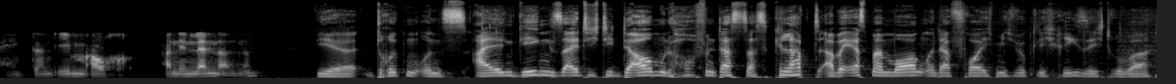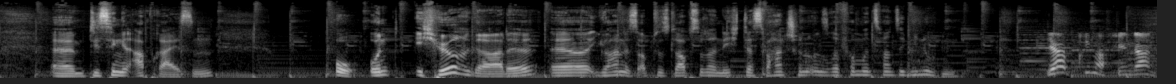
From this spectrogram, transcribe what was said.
hängt dann eben auch an den Ländern. Ne? Wir drücken uns allen gegenseitig die Daumen und hoffen, dass das klappt. Aber erstmal morgen, und da freue ich mich wirklich riesig drüber, ähm, die Single abreißen. Oh, und ich höre gerade, äh, Johannes, ob du es glaubst oder nicht, das waren schon unsere 25 Minuten. Ja, prima, vielen Dank.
